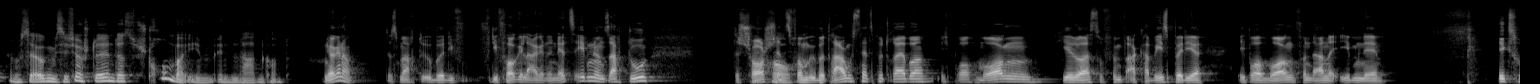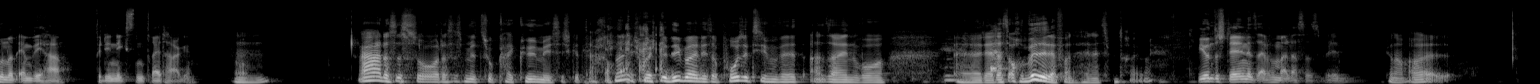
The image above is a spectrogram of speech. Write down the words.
Er muss ja irgendwie sicherstellen, dass Strom bei ihm in den Laden kommt. Ja, genau. Das macht er über die, die vorgelagerte Netzebene und sagt, du, das Schorsch jetzt vom Übertragungsnetzbetreiber, ich brauche morgen, hier, du hast doch 5 AKWs bei dir, ich brauche morgen von deiner Ebene x 100 MWH für die nächsten drei Tage. Mhm. Ah, das ist so, das ist mir zu kalkülmäßig gedacht. Ne? Ich möchte lieber in dieser positiven Welt sein, wo äh, der das auch will, der Verteilnetzbetreiber. Wir unterstellen jetzt einfach mal, dass es will. Genau, aber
